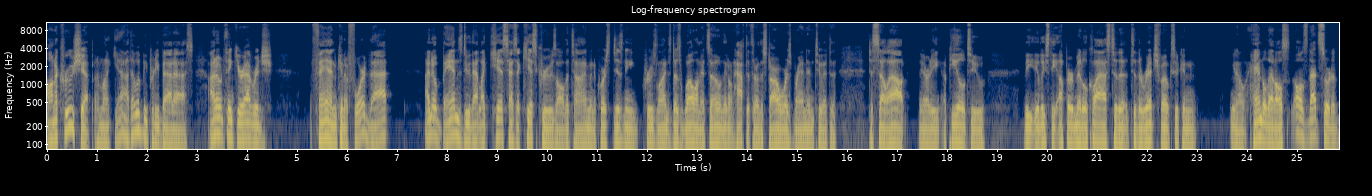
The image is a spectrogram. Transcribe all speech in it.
on a cruise ship. And I'm like, yeah, that would be pretty badass. I don't think your average fan can afford that. I know bands do that. Like Kiss has a Kiss cruise all the time. And of course, Disney Cruise Lines does well on its own. They don't have to throw the Star Wars brand into it to, to sell out. They already appeal to the, at least the upper middle class to the, to the rich folks who can, you know, handle that all, all that sort of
